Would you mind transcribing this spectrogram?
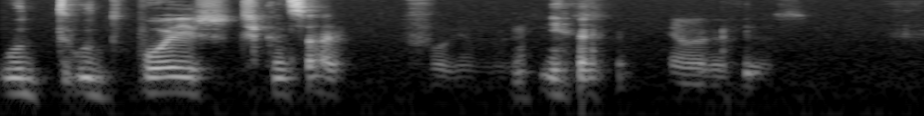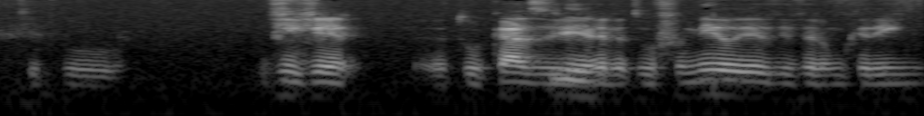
o, o depois descansar. Fogo, é maravilhoso. É maravilhoso. Tipo, viver a tua casa, Yeah. viver a tua família, viver um bocadinho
